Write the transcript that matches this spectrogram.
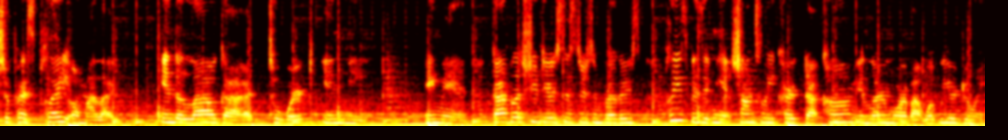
to press play on my life and allow God to work in me. Amen. God bless you, dear sisters and brothers. Please visit me at chantaleekirk.com and learn more about what we are doing.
